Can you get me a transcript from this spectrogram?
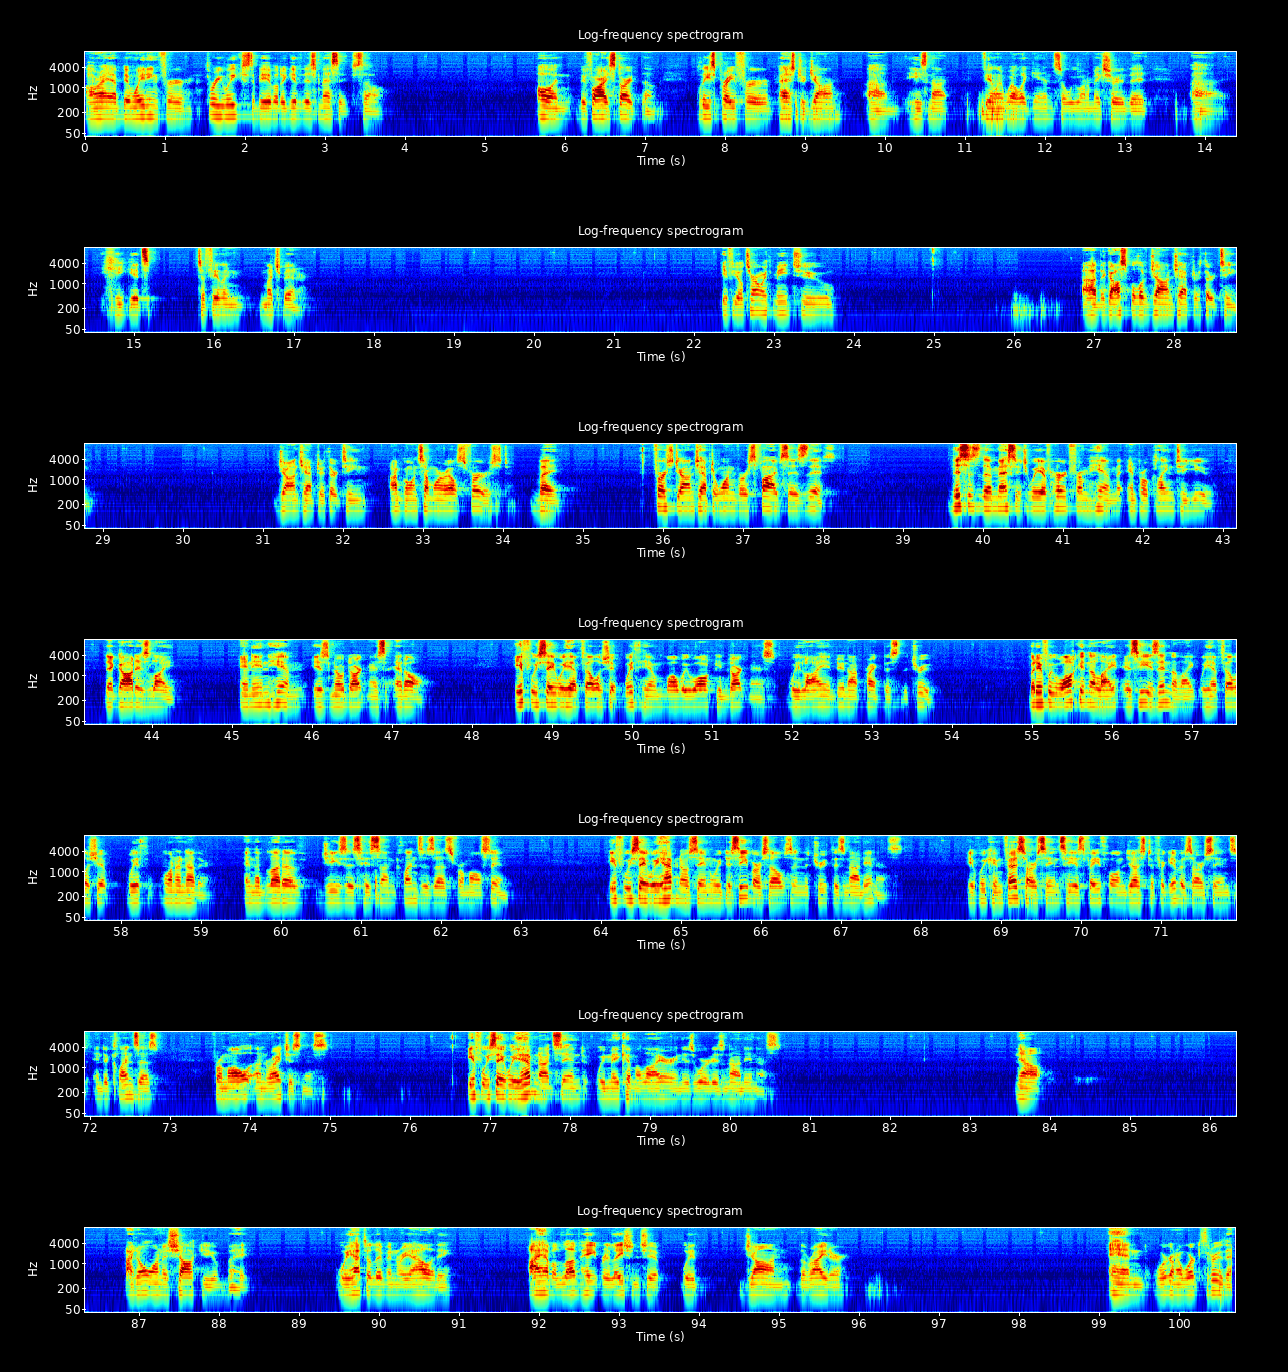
All right, I've been waiting for three weeks to be able to give this message. So, oh, and before I start, though, please pray for Pastor John. Um, he's not feeling well again, so we want to make sure that uh, he gets to feeling much better. If you'll turn with me to uh, the Gospel of John, chapter 13. John chapter 13. I'm going somewhere else first, but 1 John chapter 1 verse 5 says this. This is the message we have heard from him and proclaimed to you that God is light and in him is no darkness at all. If we say we have fellowship with him while we walk in darkness, we lie and do not practice the truth. But if we walk in the light as he is in the light, we have fellowship with one another, and the blood of Jesus, his Son, cleanses us from all sin. If we say we have no sin, we deceive ourselves and the truth is not in us. If we confess our sins, he is faithful and just to forgive us our sins and to cleanse us from all unrighteousness. If we say we have not sinned, we make him a liar and his word is not in us. Now, I don't want to shock you, but we have to live in reality. I have a love hate relationship with John, the writer, and we're going to work through that.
